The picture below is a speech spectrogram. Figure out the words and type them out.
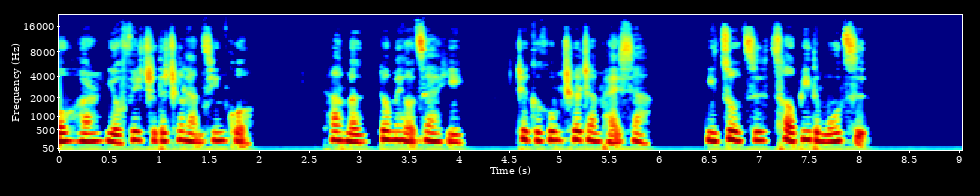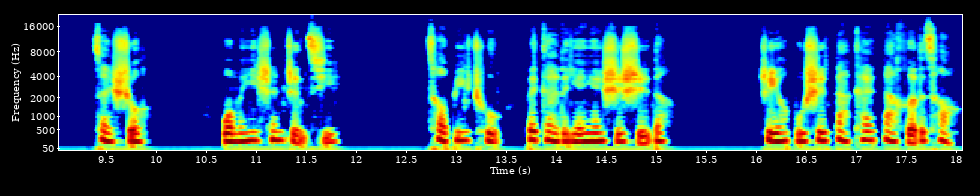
偶尔有飞驰的车辆经过，他们都没有在意这个公车站牌下已坐姿操逼的母子。再说，我们衣衫整齐，操逼处被盖得严严实实的，只要不是大开大合的操，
